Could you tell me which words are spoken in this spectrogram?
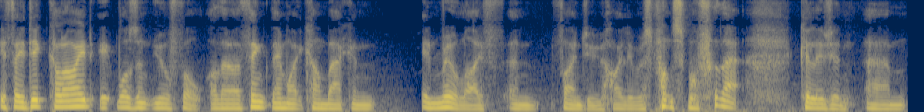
if they did collide, it wasn't your fault. Although I think they might come back and in real life and find you highly responsible for that collision. Um,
